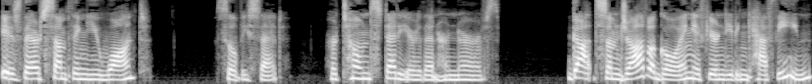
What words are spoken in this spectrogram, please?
Is there something you want? Sylvie said, her tone steadier than her nerves. Got some Java going if you're needing caffeine.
